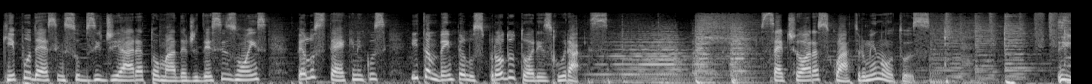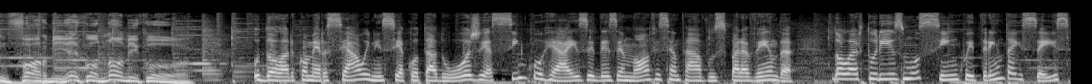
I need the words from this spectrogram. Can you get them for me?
que pudessem subsidiar a tomada de decisões pelos técnicos e também pelos produtores rurais. 7 horas 4 minutos. Informe Econômico. O dólar comercial inicia cotado hoje a cinco reais e dezenove centavos para venda. Dólar turismo cinco e trinta e seis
